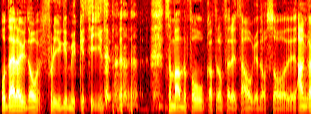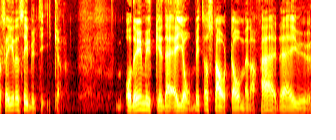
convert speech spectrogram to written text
Och där har ju då flugit mycket tid. Så man får åka från företaget och så engagera sig i butiken. Och det är mycket, det är jobbigt att starta om en affär. Det är ju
